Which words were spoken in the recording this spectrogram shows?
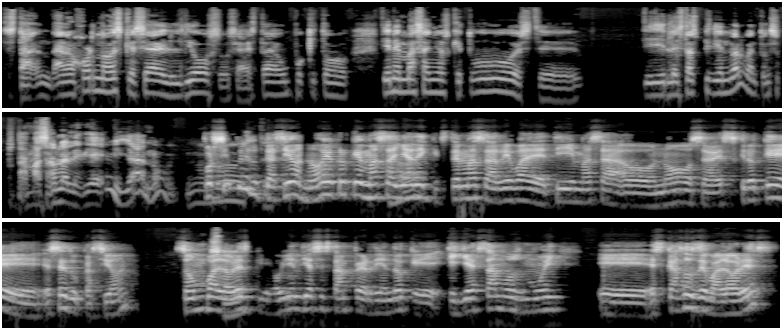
está, a lo mejor no es que sea el Dios, o sea, está un poquito, tiene más años que tú, este, y le estás pidiendo algo, entonces pues nada más háblale bien y ya, ¿no? Por simple este educación, ¿no? Yo creo que más allá de que esté más arriba de ti, más o no, o sea, es creo que es educación, son valores que hoy en día se están perdiendo, que, que ya estamos muy eh, escasos de valores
